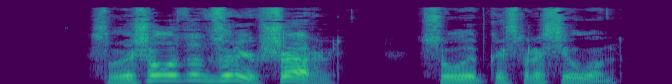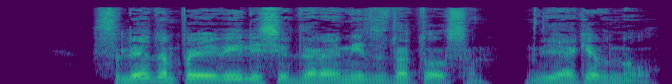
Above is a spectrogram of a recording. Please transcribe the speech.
— Слышал этот взрыв, Шарль? — с улыбкой спросил он. Следом появились и Дорамид с Дотосом. Я кивнул.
